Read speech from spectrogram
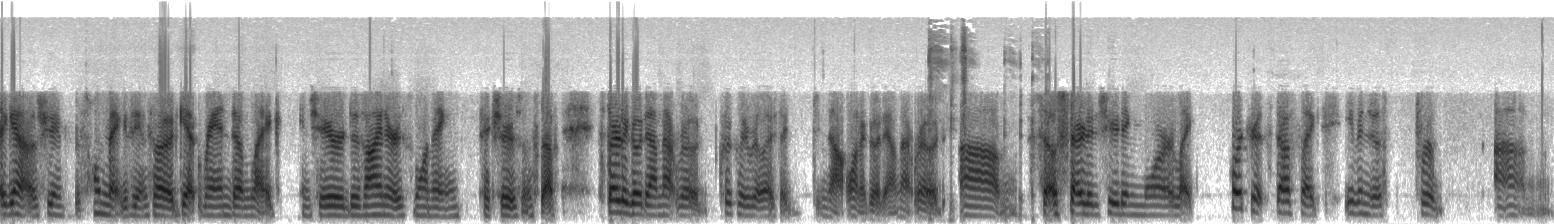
again, I was shooting for this home magazine, so I would get random like interior designers wanting pictures and stuff. Started to go down that road. Quickly realized I did not want to go down that road. Um, so started shooting more like portrait stuff, like even just for um,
